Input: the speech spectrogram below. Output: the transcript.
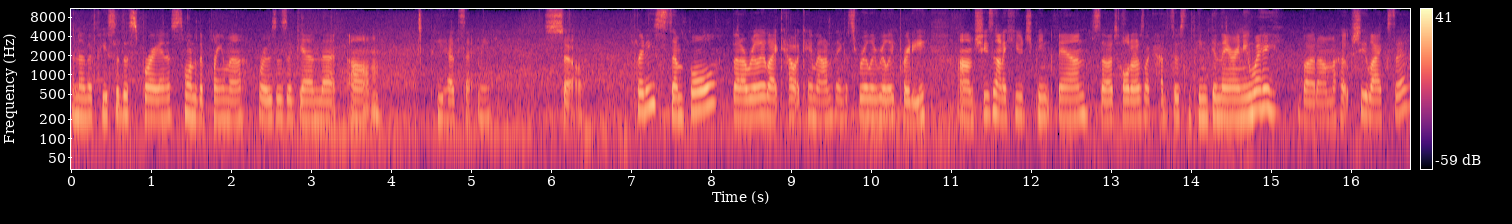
another piece of the spray. And this is one of the Prima roses again that um, P had sent me. So, pretty simple, but I really like how it came out. I think it's really, really pretty. Um, she's not a huge pink fan, so I told her I was like, I had to throw some pink in there anyway. But um, I hope she likes it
